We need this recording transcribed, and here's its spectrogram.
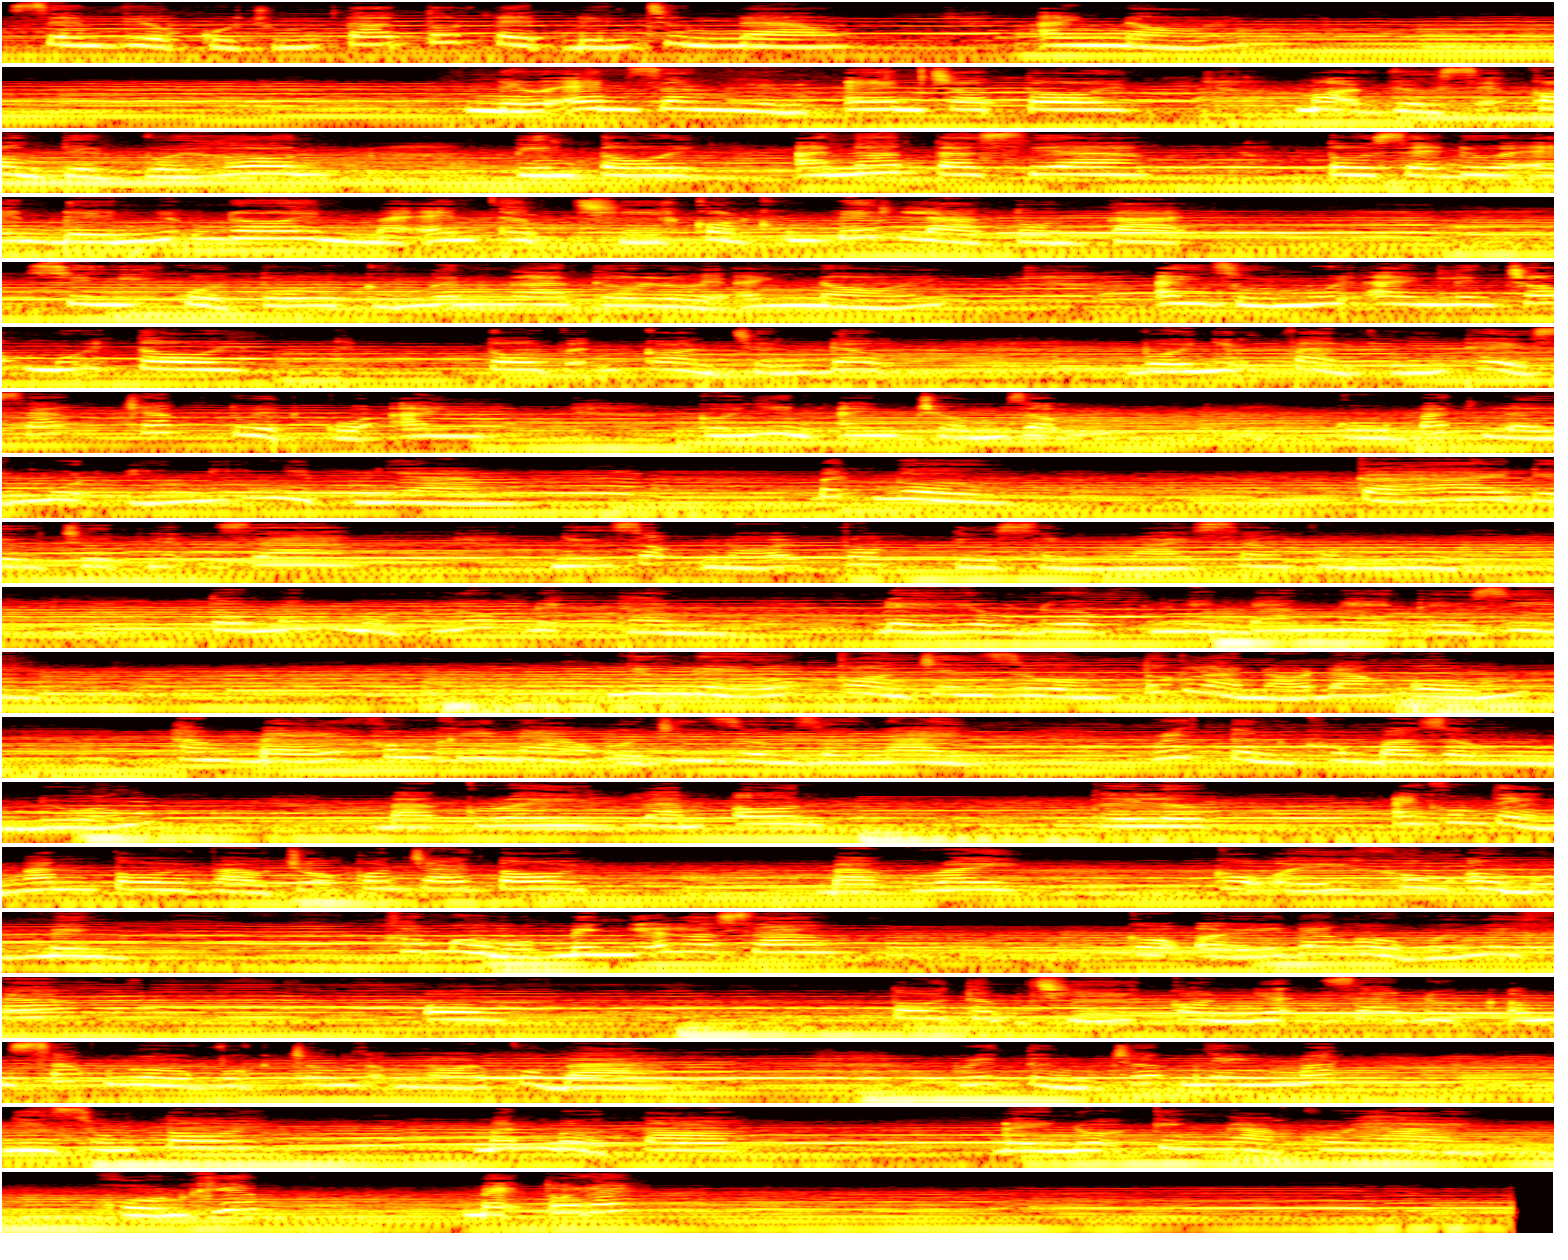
Xem việc của chúng ta tốt đẹp đến chừng nào, anh nói. Nếu em dâng hiến em cho tôi, mọi việc sẽ còn tuyệt vời hơn. Tin tôi, Anastasia, tôi sẽ đưa em đến những nơi mà em thậm chí còn không biết là tồn tại. Suy nghĩ của tôi cứ ngân nga theo lời anh nói. Anh rúi mũi anh lên chóp mũi tôi. Tôi vẫn còn chấn động với những phản ứng thể xác chắc tuyệt của anh. Cứ nhìn anh trống rỗng, cố bắt lấy một ý nghĩ nhịp nhàng. Bất ngờ, cả hai đều chợt nhận ra những giọng nói vọng từ sảnh ngoài sang phòng ngủ. Tôi mất một lúc định thần để hiểu được mình đang nghe thấy gì. Nhưng nếu còn trên giường tức là nó đang ốm, thằng bé không khi nào ở trên giường giờ này, Britton không bao giờ ngủ nướng. Bà Gray làm ơn. Thầy Lực, anh không thể ngăn tôi vào chỗ con trai tôi. Bà Gray, cậu ấy không ở một mình. Không ở một mình nghĩa là sao? Cậu ấy đang ở với người khác. Ô, tôi thậm chí còn nhận ra được âm sắc ngờ vực trong giọng nói của bà. Gray từng chớp nhanh mắt, nhìn xuống tôi, mắt mở to, đầy nỗi kinh ngạc khôi hài. Khốn khiếp, mẹ tôi đấy.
